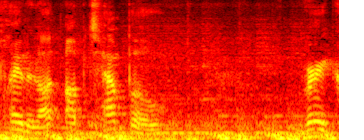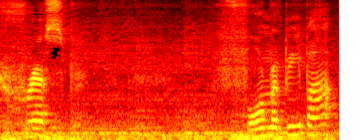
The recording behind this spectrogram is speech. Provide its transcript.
played an up tempo, very crisp form of bebop,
